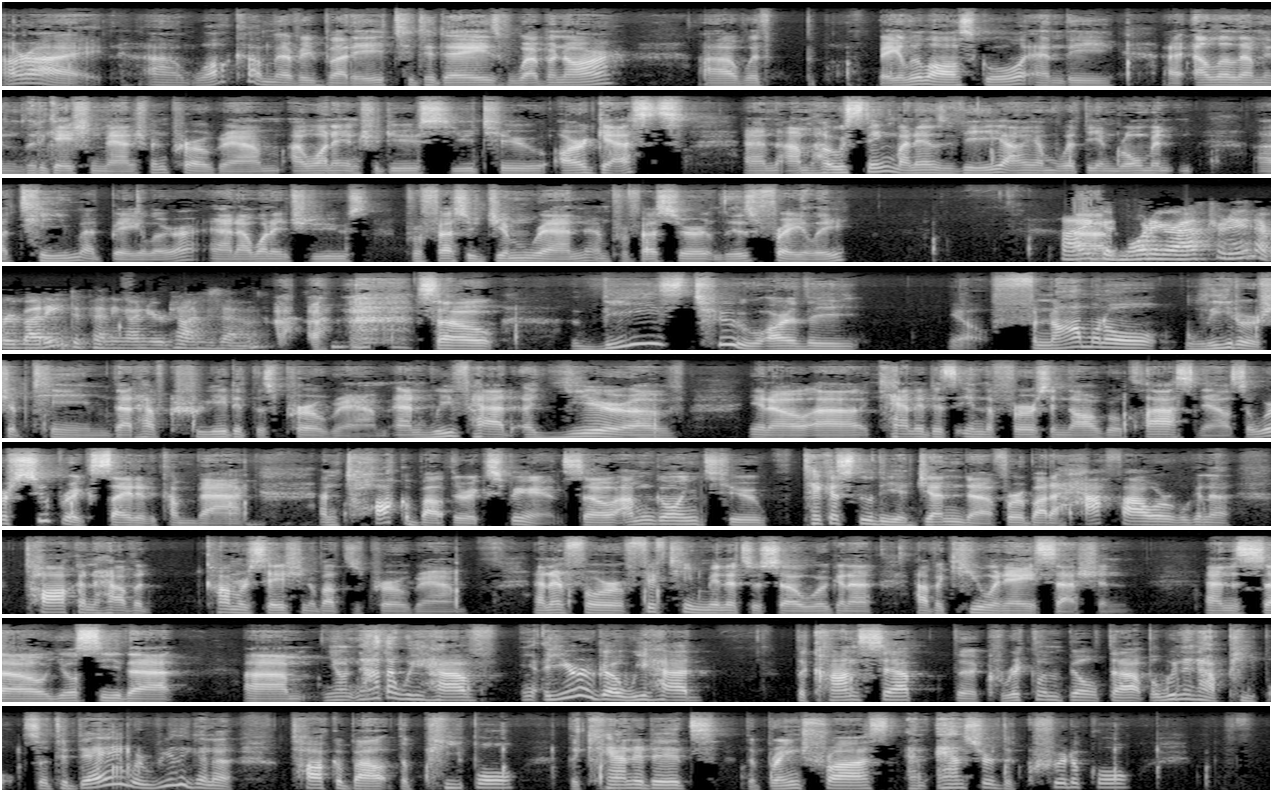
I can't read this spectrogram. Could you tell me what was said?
All right. Uh, welcome, everybody, to today's webinar uh, with Baylor Law School and the uh, LLM in Litigation Management program. I want to introduce you to our guests, and I'm hosting. My name is V. I am with the enrollment uh, team at Baylor, and I want to introduce Professor Jim Wren and Professor Liz Fraley. Hi, uh, good morning or afternoon, everybody, depending on your time zone. so, these two are the you know, phenomenal leadership team that have created this program. And we've had a year of, you know, uh, candidates in the first inaugural class now. So we're super excited to come back and talk about their experience. So I'm going to take us through the agenda for about a half hour. We're going to talk and have a conversation about this program. And then for 15 minutes or so, we're going to have a Q&A session. And so you'll see that um, you know, now that we have a year ago, we had the concept, the curriculum built out, but we didn't have people. So today we're really going to talk about the people, the candidates, the brain trust, and answer the critical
